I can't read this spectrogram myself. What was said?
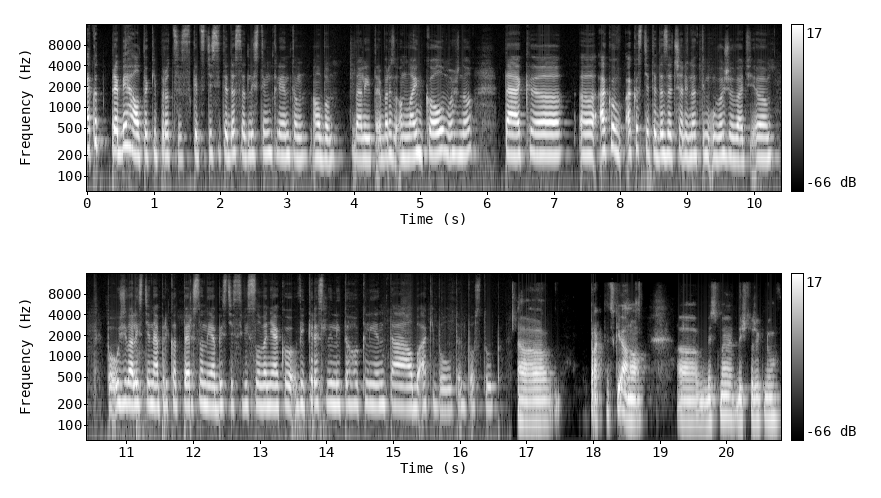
ako prebiehal taký proces, keď ste si teda sadli s tým klientom, alebo dali treba z online call možno, tak uh, ako, ako ste teda začali nad tým uvažovať? Uh, Používali ste napríklad persony, aby ste si vyslovene ako vykreslili toho klienta, alebo aký byl ten postup? Uh, prakticky ano. Uh, my jsme, když to řeknu,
